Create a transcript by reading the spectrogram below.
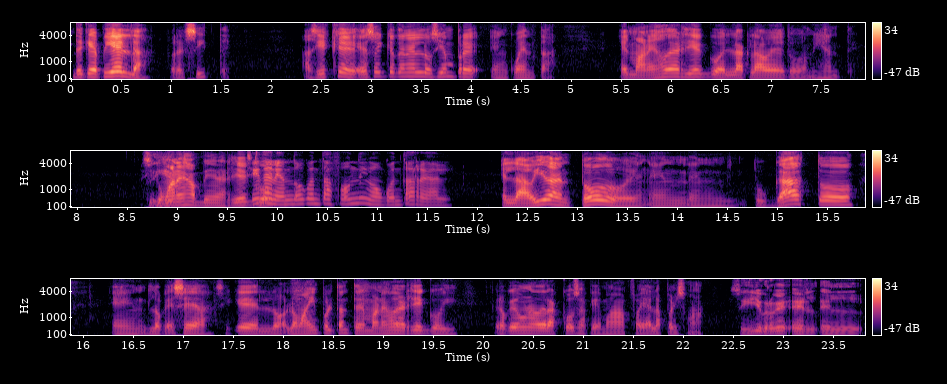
de que pierda, pero existe. Así es que eso hay que tenerlo siempre en cuenta. El manejo de riesgo es la clave de todo, mi gente. Si Sí, tú manejas bien el riesgo Sí, teniendo cuenta funding o cuenta real. en la vida, en todo, en, en- en tus gastos, en lo que sea. Así que lo, lo más importante es el manejo de riesgo y creo que es una de las cosas que más fallan las personas. Sí, yo creo que el, el-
